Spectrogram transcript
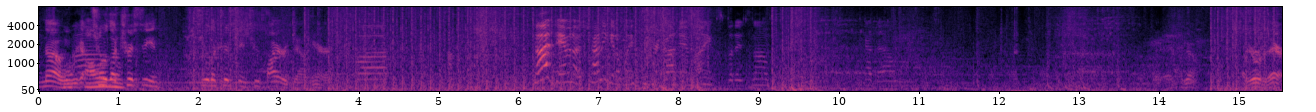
No, we got All two electricity and two electricity and two fires down here. Fuck. God damn it! I was trying to get away from her goddamn ice, but it's not. I got down. Where'd you go? Oh, you're over there.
